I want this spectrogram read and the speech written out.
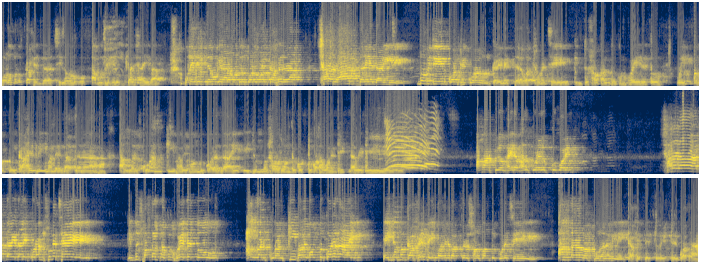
বড় বড় কাফের যারা ছিল আবু সাহিবা মতন বড় বড় কাফেররা সারা রাত দাঁড়িয়ে দাঁড়িয়ে নবীজির কণ্ঠে কোরআন কারিমের শুনেছে কিন্তু সকাল যখন হয়ে যেত। ওই ওই কাফের বেঈমানের বাচ্চারা আল্লাহর কোরআন কীভাবে বন্ধ করা যায় এই জন্য ষড়যন্ত্র করতে কথা বলেন ঠিক না বেটি? আমার প্রিয় ভাইরা ভালো করে লক্ষ্য করেন। সারা রাত দাঁড়িয়ে দাঁড়িয়ে কোরআন শুনেছে। কিন্তু সকাল যখন হয়ে যেত, আল্লাহর কোরআন কীভাবে বন্ধ করা যায় এই জন্য কাফের বেঈমানের বাচ্চারা ষড়যন্ত্র করেছে। আল্লাহ এই কাফেরদের চরিত্রের কথা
